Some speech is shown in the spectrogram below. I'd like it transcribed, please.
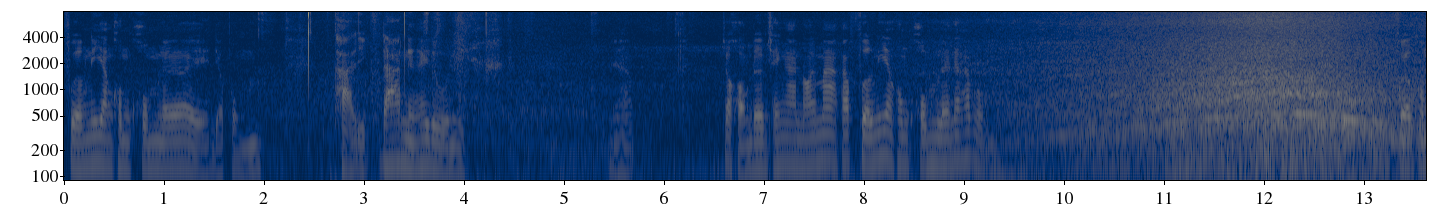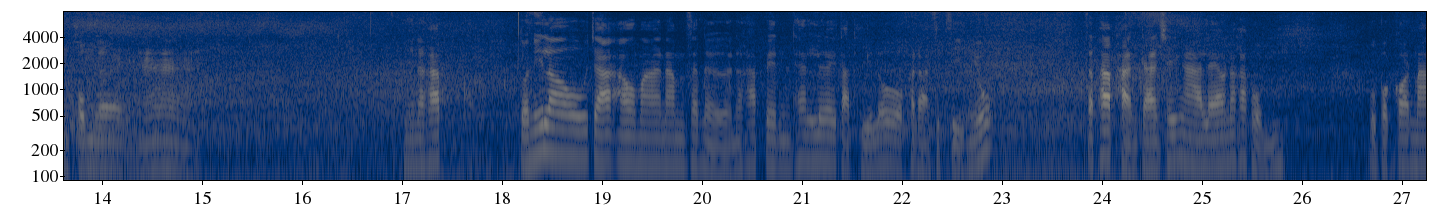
เฟืองนี่ยังคมๆเลย เดี๋ยวผมถ่ายอีกด้านหนึ่งให้ดูนี่นะครับ จ้าของเดิมใช้งานน้อยมากครับ เฟืองนี่ยังคมๆเลยนะครับผม เฟืองคมๆเลยอ่านี่นะครับ ตัวนี้เราจะเอามานำเสนอนะครับ เป็นแท่นเลื่อยตัดฮีโร่ขนาด 14 นิ้ว สภาพผ่านการใช้งานแล้วนะครับผม อุปกรณ์มา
